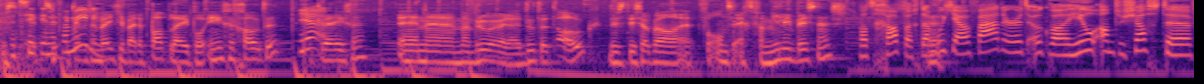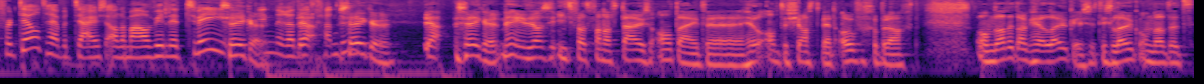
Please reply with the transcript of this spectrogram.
Dus het zit in de familie. Ik heb het een beetje bij de paplepel ingegoten gekregen. En uh, mijn broer uh, doet het ook. Dus het is ook wel uh, voor ons echt familiebusiness. Wat grappig. Dan moet jouw vader het ook wel heel enthousiast verteld hebben thuis allemaal. Willen twee kinderen dat ja, gaan doen? Zeker. Ja, zeker. Nee, dat was iets wat vanaf thuis altijd uh, heel enthousiast werd overgebracht. Omdat het ook heel leuk is. Het is leuk omdat het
